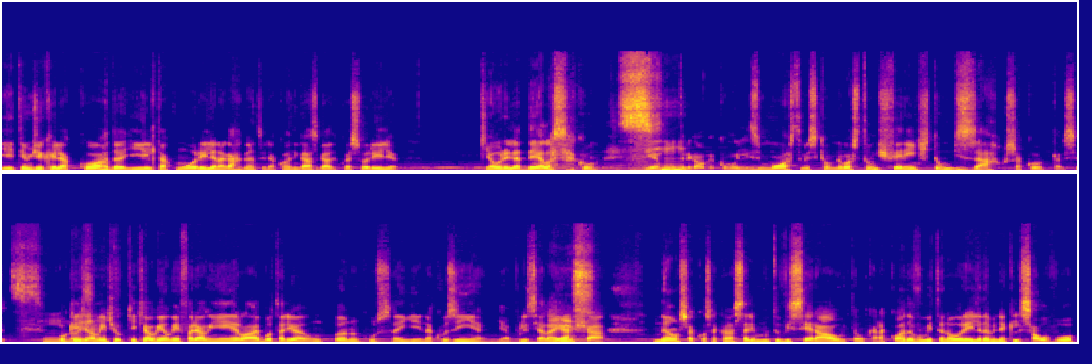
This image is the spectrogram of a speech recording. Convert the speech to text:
E aí tem um dia que ele acorda e ele tá com uma orelha na garganta, ele acorda engasgado com essa orelha. Que é a orelha dela, sacou? Sim. E é muito legal ver como eles mostram isso, que é um negócio tão diferente, tão bizarro, sacou? Cara, você... Sim, Porque geralmente o que, que alguém, alguém faria? Alguém ia lá e botaria um pano com sangue na cozinha, e a polícia lá ia achar. Não, sacou? Só que é uma série muito visceral. Então o cara acorda vomitando a orelha da menina que ele salvou.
